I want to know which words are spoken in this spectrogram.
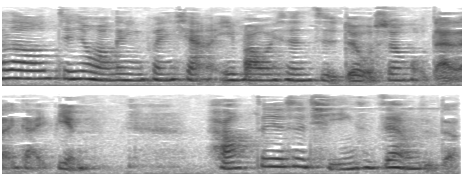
Hello，今天我要跟您分享一包卫生纸对我生活带来改变。好，这件事起因是这样子的，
